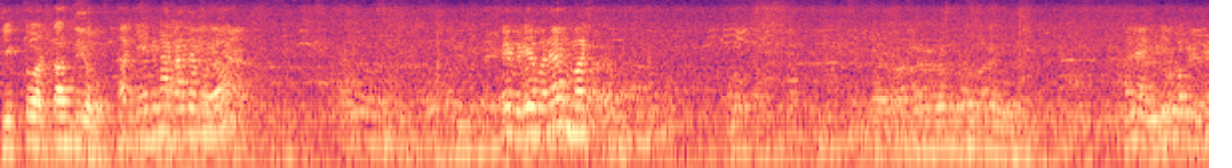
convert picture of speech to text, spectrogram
કેક તો અડતા જ હવે. કેક ના ખાતા કોઈ એ વીડિયો બનાવે મસ્ત. અલે વીડિયો પકડી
